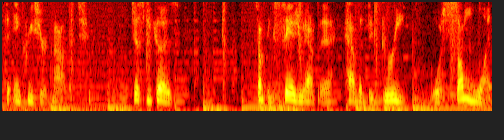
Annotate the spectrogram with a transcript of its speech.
to increase your knowledge. Just because something says you have to have a degree or someone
